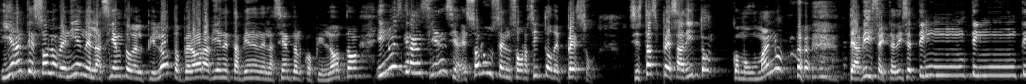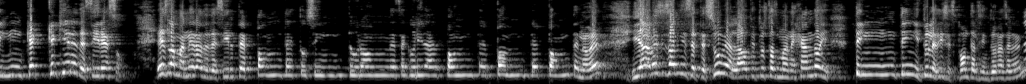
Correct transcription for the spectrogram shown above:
Y antes solo venía en el asiento del piloto, pero ahora viene también en el asiento del copiloto. Y no es gran ciencia, es solo un sensorcito de peso. Si estás pesadito, como humano, te avisa y te dice, ting, ting, ting. ¿Qué, ¿Qué, quiere decir eso? Es la manera de decirte, ponte tu cinturón de seguridad, ponte, ponte, ponte, ¿no ves? Y a veces alguien se te sube al auto y tú estás manejando y ting, ting, y tú le dices, ponte el cinturón de seguridad.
